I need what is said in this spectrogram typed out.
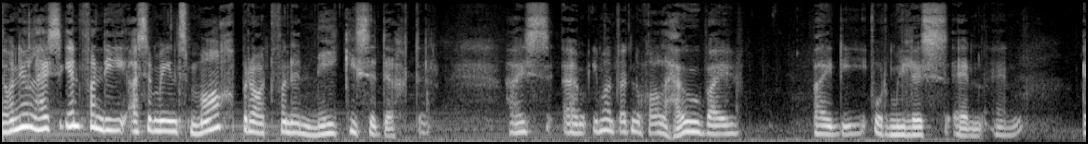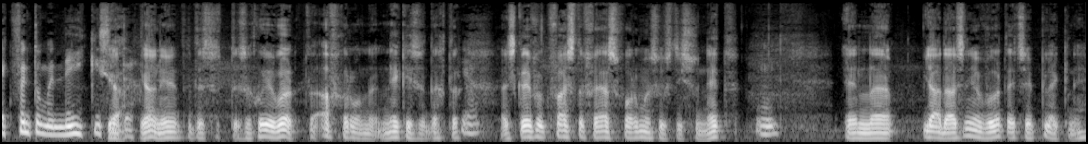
Daniel, hy's een van die as 'n mens maag praat van 'n netjiese digter. Hy's um, iemand wat nogal hou by by die formules en en ek vind hom 'n netjiese ja, digter. Ja, nee, dit is dit is 'n goeie woord, 'n afgeronde netjiese digter. Ja. Hy skryf ook vaste versforme soos die sonnet. Mm. En uh, ja, daar's nie 'n woord uit sy plek nie.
